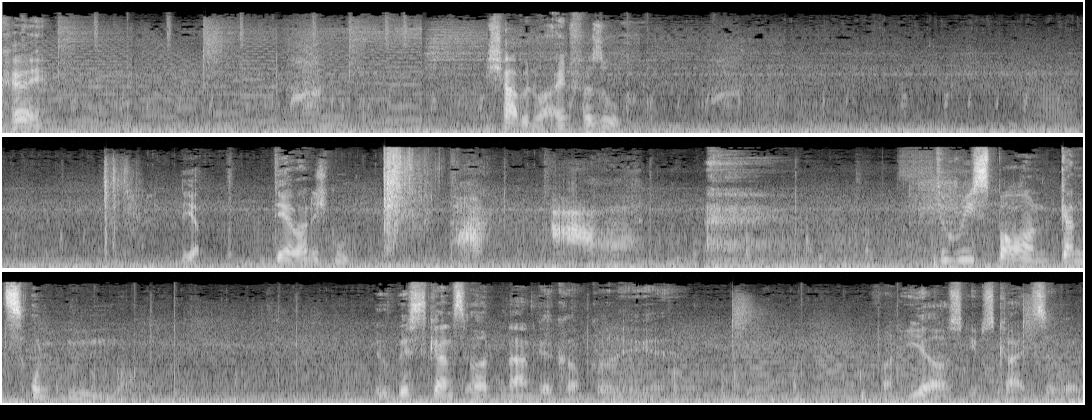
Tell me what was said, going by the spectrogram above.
Okay. Ich habe nur einen Versuch. Ja, der war nicht gut. To respawn, ganz unten. Du bist ganz unten angekommen, Kollege. Von hier aus gibt's kein Zurück.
